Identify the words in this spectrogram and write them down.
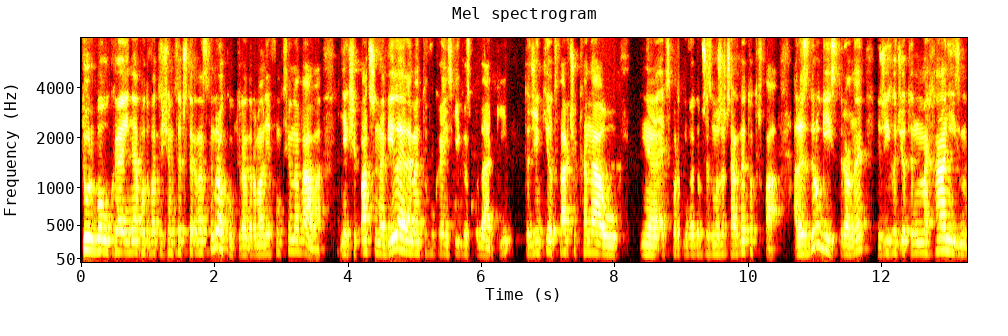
Turbo Ukraina po 2014 roku, która normalnie funkcjonowała. Jak się patrzy na wiele elementów ukraińskiej gospodarki, to dzięki otwarciu kanału e, eksportowego przez Morze Czarne to trwa. Ale z drugiej strony, jeżeli chodzi o ten mechanizm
